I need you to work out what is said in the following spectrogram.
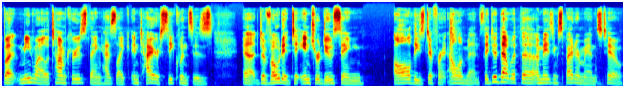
But meanwhile, the Tom Cruise thing has like entire sequences uh, devoted to introducing all these different elements. They did that with the Amazing Spider-Mans too.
